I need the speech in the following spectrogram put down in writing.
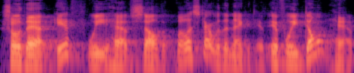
So that if we have salvation, well, let's start with the negative. If we don't have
